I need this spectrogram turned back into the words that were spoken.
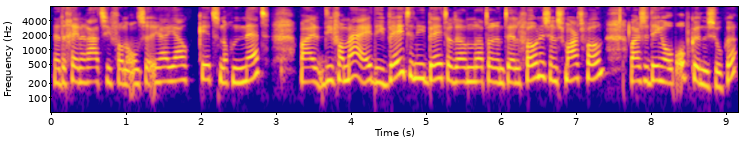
de generatie van onze, ja, jouw kids nog net. Maar die van mij, die weten niet beter dan dat er een telefoon is, een smartphone, waar ze dingen op op kunnen zoeken.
